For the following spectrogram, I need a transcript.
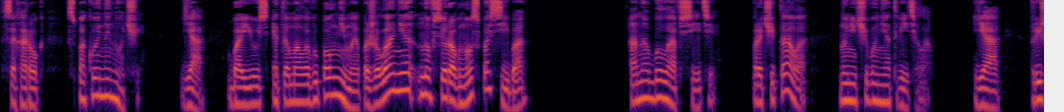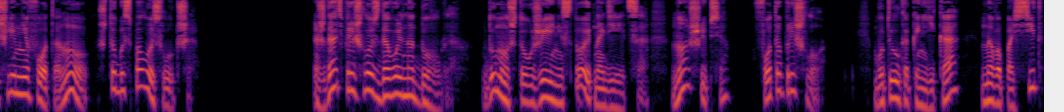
Сахарок. «Спокойной ночи». Я. «Боюсь, это маловыполнимое пожелание, но все равно спасибо». Она была в сети, прочитала, но ничего не ответила. Я Пришли мне фото, ну, чтобы спалось лучше. Ждать пришлось довольно долго. Думал, что уже и не стоит надеяться, но ошибся. Фото пришло. Бутылка коньяка, новопассит,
